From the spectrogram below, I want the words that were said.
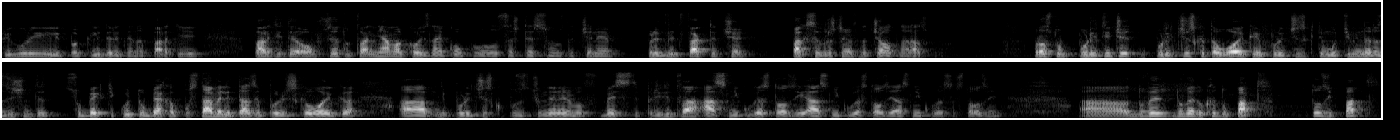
фигури, или пък лидерите на партии, партиите, общо това няма кой знае колко съществено значение, предвид факта, че пак се връщаме в началото на разговор. Просто политическата логика и политическите мотиви на различните субекти, които бяха поставили тази политическа логика а, и политическо позициониране в месеците преди това, аз никога с този, аз никога с този, аз никога с този, а, доведоха до пад. Този пад,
